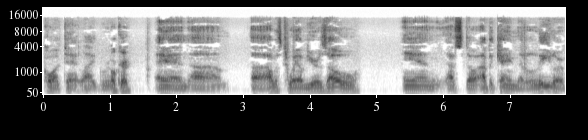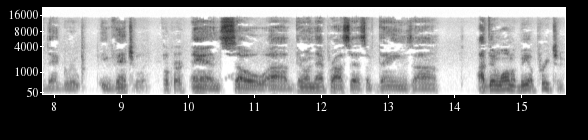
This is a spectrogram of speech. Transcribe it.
quartet like group Okay, and um uh, I was 12 years old and I start I became the leader of that group eventually okay, and so uh, during that process of things, uh, I didn't want to be a preacher.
